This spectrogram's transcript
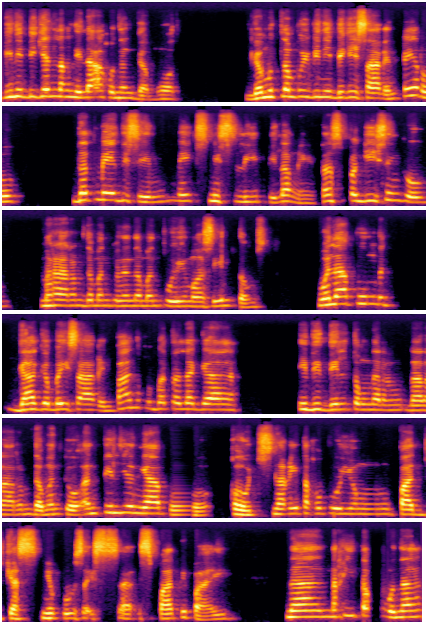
binibigyan lang nila ako ng gamot. Gamot lang po yung binibigay sa akin, pero that medicine makes me sleepy lang eh. Tapos pagising ko, mararamdaman ko na naman po yung mga symptoms. Wala pong naggagabay sa akin. Paano ko ba talaga ididil tong nar- nararamdaman ko? Until yun nga po, coach, nakita ko po yung podcast nyo po sa, Spotify na nakita ko na,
